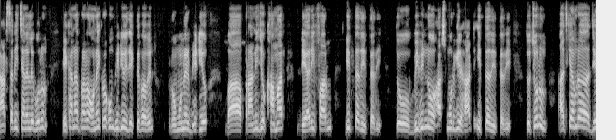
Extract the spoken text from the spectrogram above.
নার্সারি চ্যানেলে বলুন এখানে আপনারা অনেক রকম ভিডিওই দেখতে পাবেন। ভ্রমণের ভিডিও বা প্রাণীজ খামার ডেয়ারি ফার্ম ইত্যাদি ইত্যাদি। তো বিভিন্ন হাঁস মুরগির হাট ইত্যাদি ইত্যাদি। তো চলুন, আজকে আমরা যে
